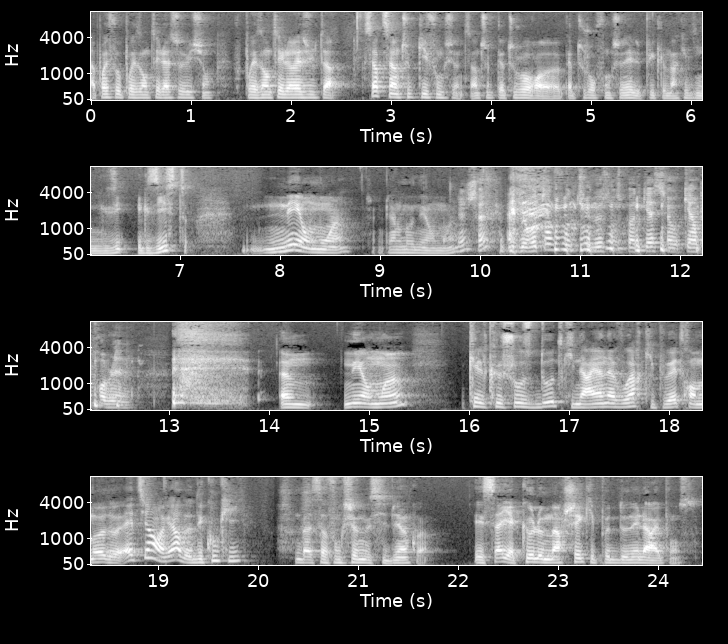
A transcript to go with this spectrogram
Après, il faut présenter la solution, présenter le résultat. Certes, c'est un truc qui fonctionne, c'est un truc qui a toujours, euh, qui a toujours fonctionné depuis que le marketing exi- existe. Néanmoins, j'aime bien le mot néanmoins, Ouais, ça, tu peux dire autant de fois que tu veux sur ce podcast, il n'y a aucun problème. Euh, néanmoins, quelque chose d'autre qui n'a rien à voir, qui peut être en mode, eh tiens, regarde, des cookies. Bah, ça fonctionne aussi bien, quoi. Et ça, il y a que le marché qui peut te donner la réponse.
